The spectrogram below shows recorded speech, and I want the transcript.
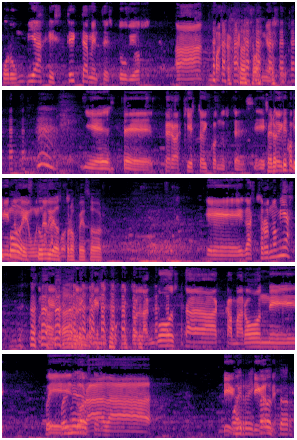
por un viaje estrictamente de estudios a Baja California Sur. Y este, pero aquí estoy con ustedes. Estoy ¿Pero qué tipo de una estudios, profesor? Eh, gastronomía. Porque Ah, estoy comiendo un poquito de langosta, camarones, Eh, dorada. Diga- Muy rico, díganme. doctor.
